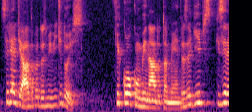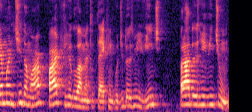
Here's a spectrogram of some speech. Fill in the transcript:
seria adiado para 2022. Ficou combinado também entre as equipes que seria mantida a maior parte do regulamento técnico de 2020 para 2021.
